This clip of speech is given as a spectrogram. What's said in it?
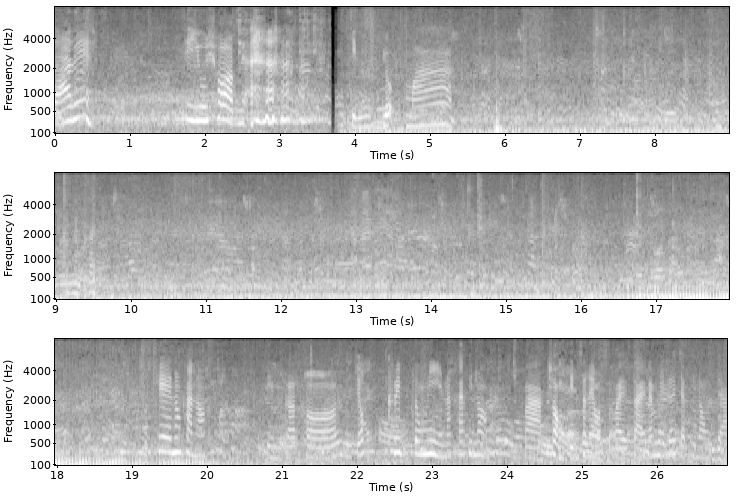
ตานี่ ที่ยูช อบเนี่ยต้องกินเยอะมากนะคะโอเคน้องค่ะเนาะติมก็ขอจบคลิปตรงนี้นะคะ พี่น้องฝากช่องติมแสดงสบายใจน้ำเนเด้อจากพี่น้องจ้า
